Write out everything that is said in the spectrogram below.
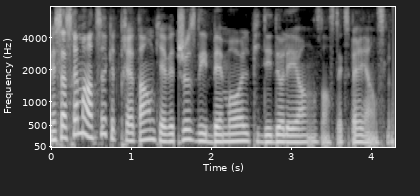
Mais ça serait mentir que de prétendre qu'il y avait juste des bémols puis des doléances dans cette expérience-là.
